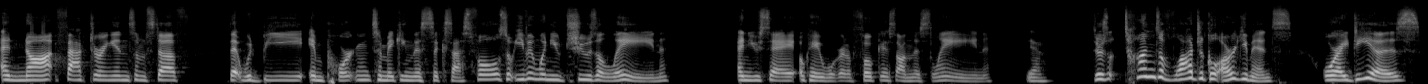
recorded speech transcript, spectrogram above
and not factoring in some stuff that would be important to making this successful? So even when you choose a lane and you say, okay, we're going to focus on this lane. Yeah. There's tons of logical arguments or ideas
